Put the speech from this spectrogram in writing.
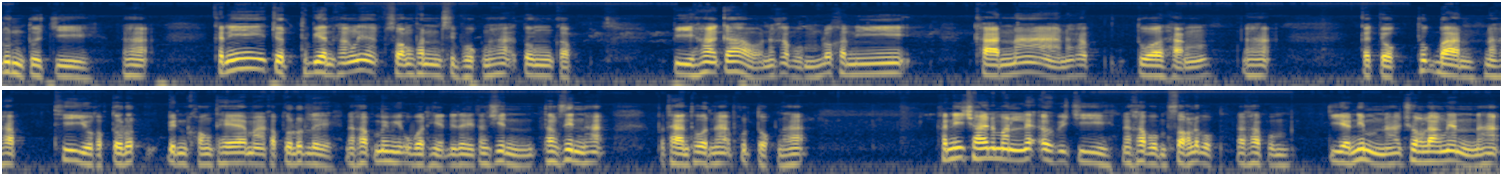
รุ่นตัว G นะฮะ คันนี้จดทะเบียนครั้งแรก 2016 นะฮะ ตรงกับปี 59 นะครับผม รถคันนี้คานหน้านะครับ ตัวถังนะฮะ กระจกทุกบานนะครับ ที่อยู่กับตัวรถเป็นของแท้มากับตัวรถเลยนะครับ ไม่มีอุบัติเหตุใดๆทั้งสิ้นทั้งสิ้นฮะประธานโทษนะฮะพูดตกนะฮะคันนี้ใช้น้ำมันและ LPG นะครับผมสองระบบนะครับผมเกียร์นิ่มนะช่วงล่างแน่นนะฮะ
